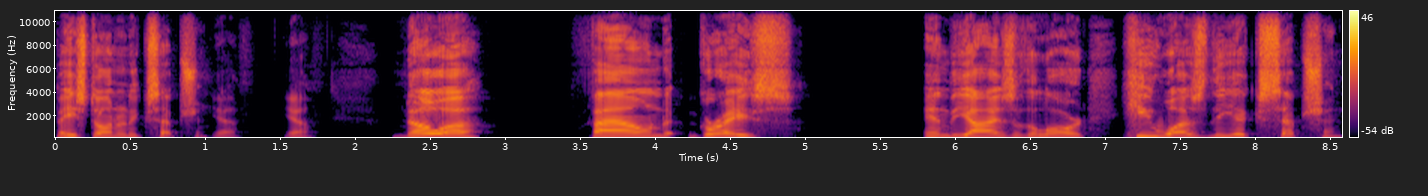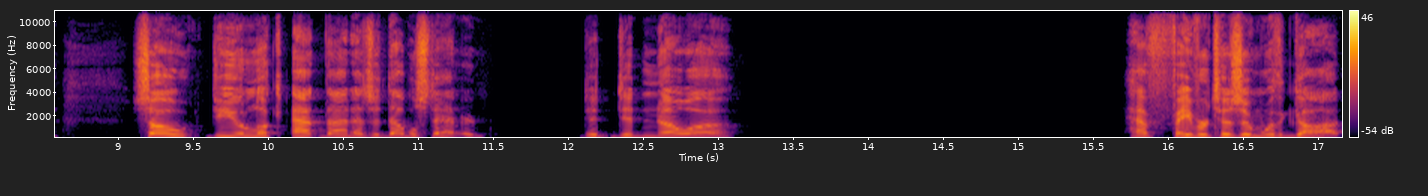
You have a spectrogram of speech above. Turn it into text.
based on an exception. Yeah. Yeah. Noah found grace in the eyes of the Lord. He was the exception. So, do you look at that as a double standard? Did, did Noah have favoritism with God?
